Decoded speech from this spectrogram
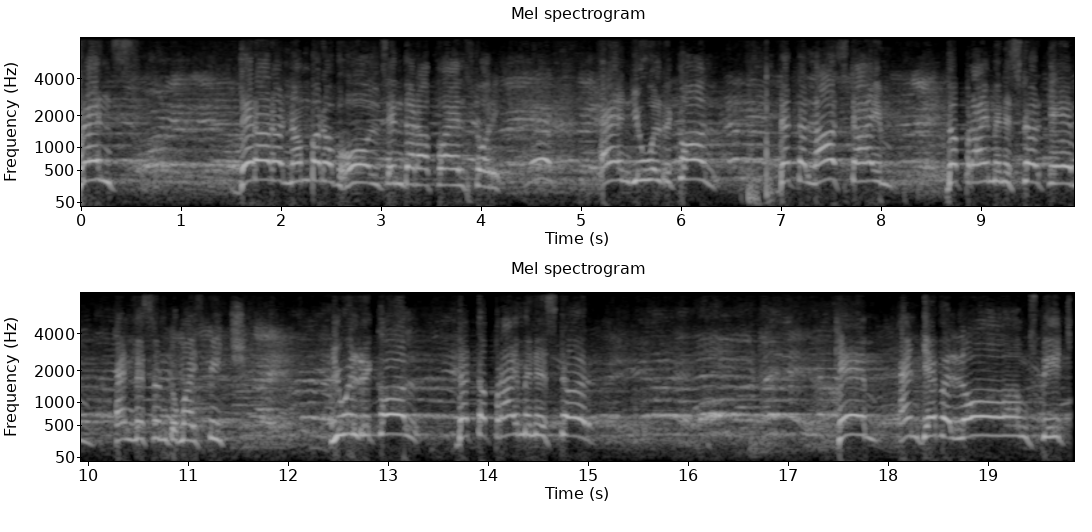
friends, there are a number of holes in the Rafale story. And you will recall that the last time the Prime Minister came and listened to my speech, you will recall that the Prime Minister came and gave a long speech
